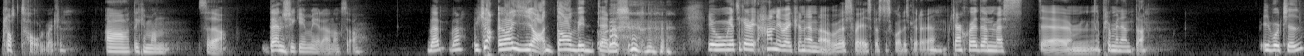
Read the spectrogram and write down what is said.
Plot hole verkligen. Ja, det kan man säga. Den skickar ju med den också. Vem? Va? Ja, ja, ja David Dench. jo, jag tycker han är verkligen en av Sveriges bästa skådespelare. Kanske den mest eh, prominenta i vår tid.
